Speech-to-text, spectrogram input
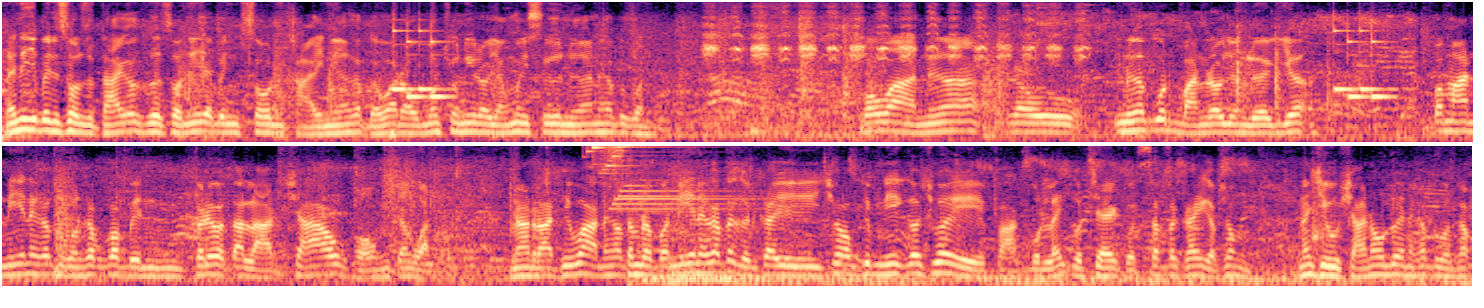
และนี่จะเป็นโซนสุดท้ายก็คือโซนนี้จะเป็นโซนขายเนื้อครับแต่ว่าเราเมื่อช่วงนี้เรายังไม่ซื้อเนื้อนะครับทุกคน เพราะว่าเนื้อเราเนื้อกุดบันเรายังเหลืออีกเยอะ ประมาณนี้นะครับทุกคนครับก็เป็นก็เรียกว่าตลาดเช้าของจังหวัดนาราธิวาสนะครับสำหรับวันนี้นะครับถ้าเกิดใครชอบคลิปนี้ก็ช่วยฝากกดไลค์กดแชร์กดซับสไครต์กับช่องนาชิวชาแนลด้วยนะครับทุกคนครับ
